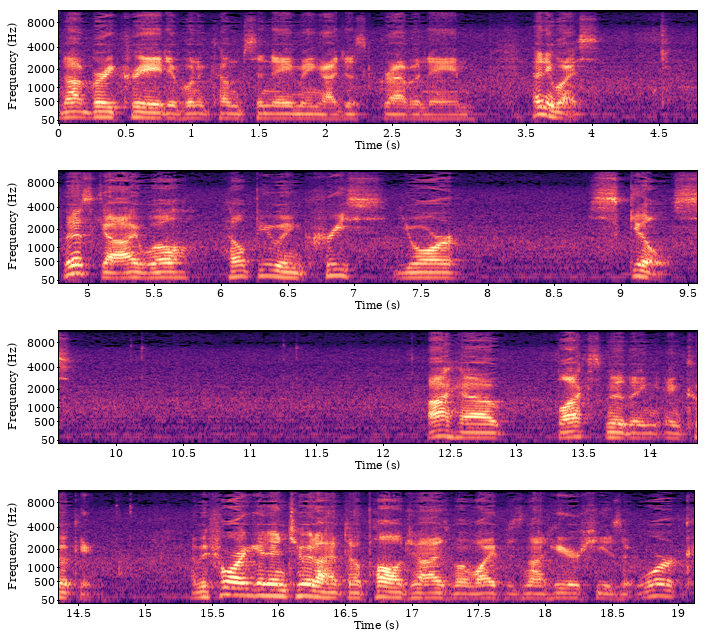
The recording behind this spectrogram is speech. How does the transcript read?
Not very creative when it comes to naming. I just grab a name. Anyways, this guy will help you increase your skills. I have blacksmithing and cooking. And before I get into it, I have to apologize. My wife is not here. She is at work.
